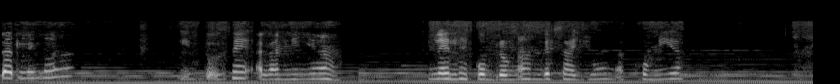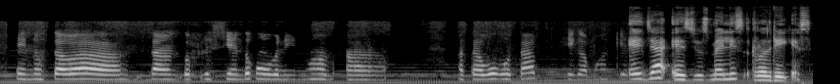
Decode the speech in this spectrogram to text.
darle nada. Y entonces a la niña les, les compré un desayuno, una comida. Él nos estaba dando, ofreciendo como venirnos a Ella es Yusmelis Rodríguez,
